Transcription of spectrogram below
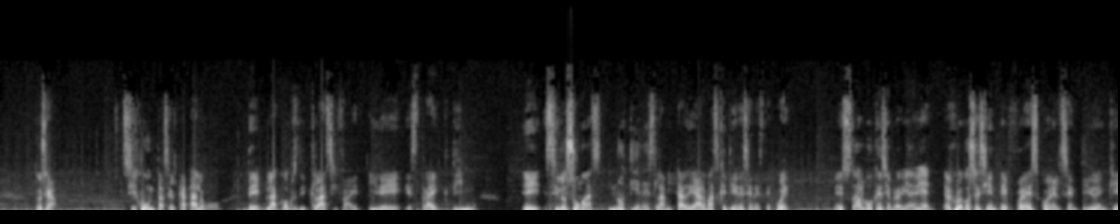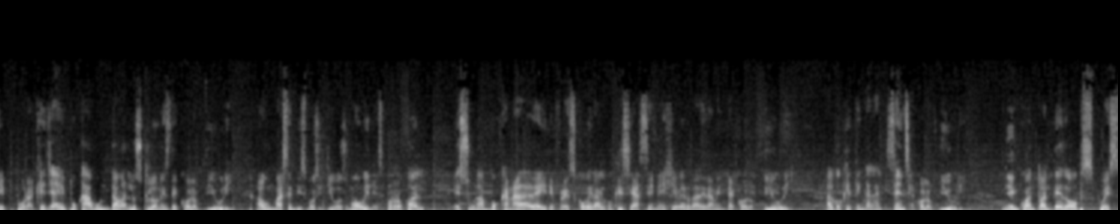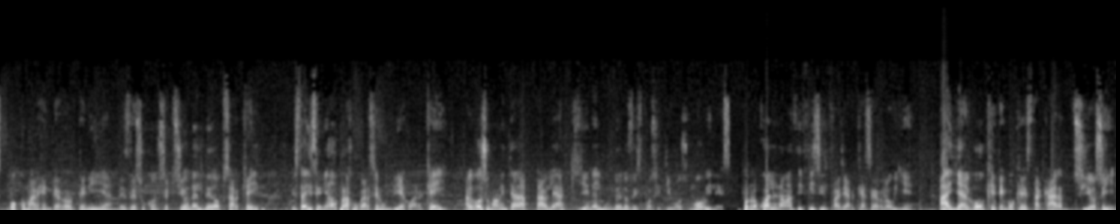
O sea, si juntas el catálogo de Black Ops Declassified y de Strike Team, eh, si lo sumas, no tienes la mitad de armas que tienes en este juego es algo que siempre viene bien. El juego se siente fresco en el sentido en que por aquella época abundaban los clones de Call of Duty, aún más en dispositivos móviles, por lo cual es una bocanada de aire fresco ver algo que se asemeje verdaderamente a Call of Duty, algo que tenga la licencia Call of Duty. Y en cuanto al Dead Ops, pues poco margen de error tenían. Desde su concepción, el Dead Ops Arcade Está diseñado para jugarse en un viejo arcade, algo sumamente adaptable aquí en el mundo de los dispositivos móviles, por lo cual era más difícil fallar que hacerlo bien. Hay algo que tengo que destacar, sí o sí,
